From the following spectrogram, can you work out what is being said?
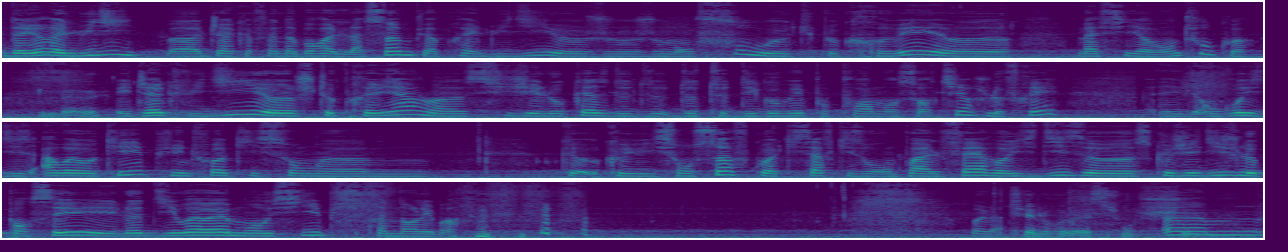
D'ailleurs, elle lui dit, bah, Jack, enfin, d'abord elle l'assomme, puis après elle lui dit, euh, je, je m'en fous, euh, tu peux crever, euh, ma fille avant tout, quoi. Bah oui. Et Jack lui dit, je te préviens, si j'ai l'occasion de, de- de te dégommer pour pouvoir m'en sortir, je le ferai. Et en gros, ils se disent, ah ouais, ok. Puis une fois qu'ils sont, que- qu'ils sont saufs, quoi, qu'ils savent qu'ils auront pas à le faire, ils se disent, ce que j'ai dit, je le pensais. Et l'autre dit, ouais, ouais, moi aussi. Et puis ils se prennent dans les bras. Quelle relation chaude.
